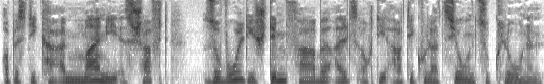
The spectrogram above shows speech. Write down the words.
ob es die Kaanmani es schafft, sowohl die Stimmfarbe als auch die Artikulation zu klonen.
